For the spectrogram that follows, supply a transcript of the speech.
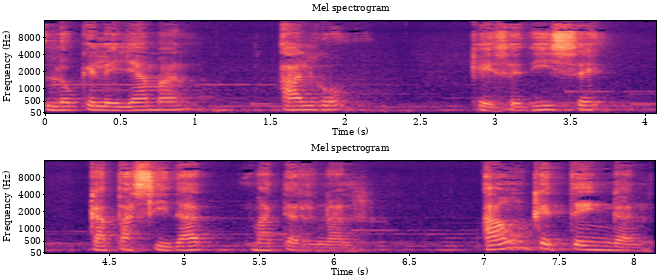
lo que le llaman algo que se dice capacidad maternal. Aunque tengan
